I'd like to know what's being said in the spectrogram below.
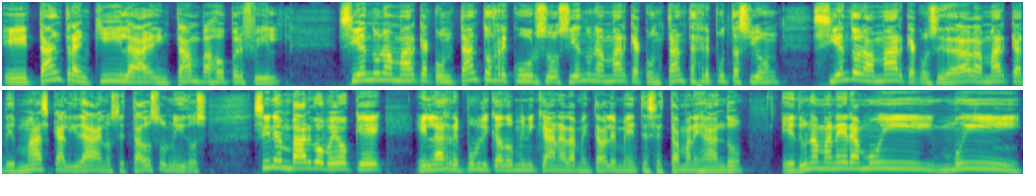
eh, tan tranquila, en tan bajo perfil, siendo una marca con tantos recursos, siendo una marca con tanta reputación, siendo la marca considerada la marca de más calidad en los Estados Unidos. Sin embargo, veo que en la República Dominicana lamentablemente se está manejando eh, de una manera muy, muy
